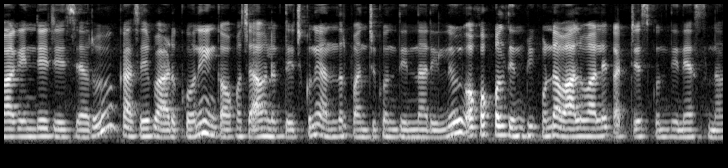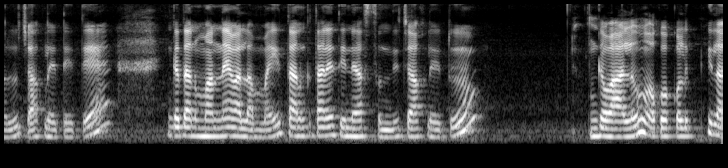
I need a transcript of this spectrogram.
బాగా ఎంజాయ్ చేశారు. కాసేపు ఆడుకొని ఇంకా ఒక చాక్లెట్ తెచ్చుకొని అందరు పంచుకొని తిన్నారు వీళ్ళు ఒక్కొక్కరు తినిపించకుండా వాళ్ళు వాళ్ళే కట్ చేసుకొని తినేస్తున్నారు చాక్లెట్ అయితే. ఇంకా తను మా అన్నయ్య వాళ్ళ అమ్మాయి తనకు తనే తినేస్తుంది చాక్లెట్. ఇంకా వాళ్ళు ఒక్కొక్కరికి ఇలా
